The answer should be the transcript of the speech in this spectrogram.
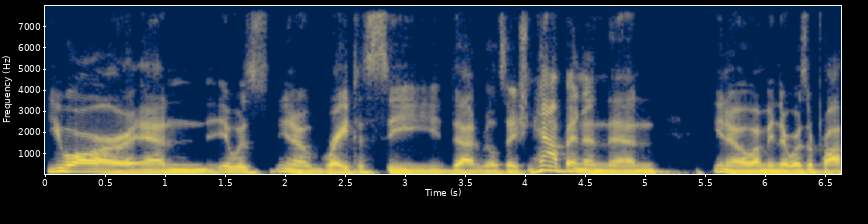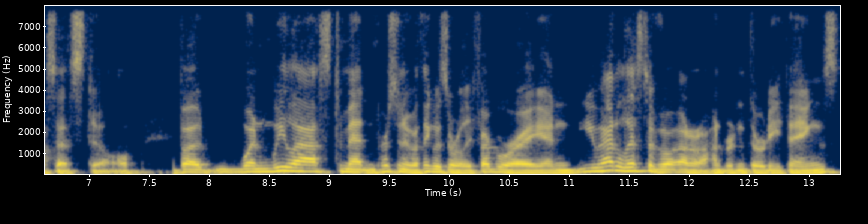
You are. And it was, you know, great to see that realization happen. And then, you know, I mean, there was a process still. But when we last met in person, I think it was early February, and you had a list of, I don't know, 130 things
